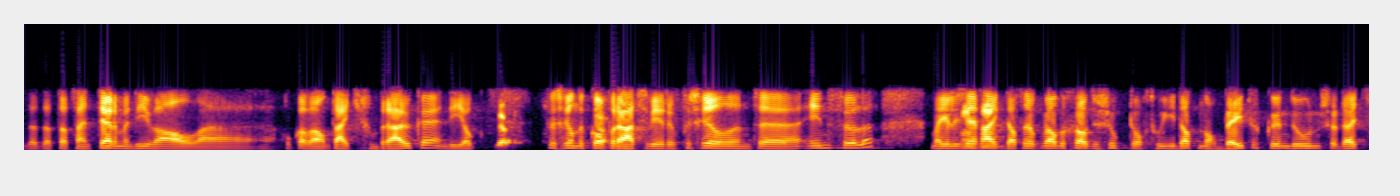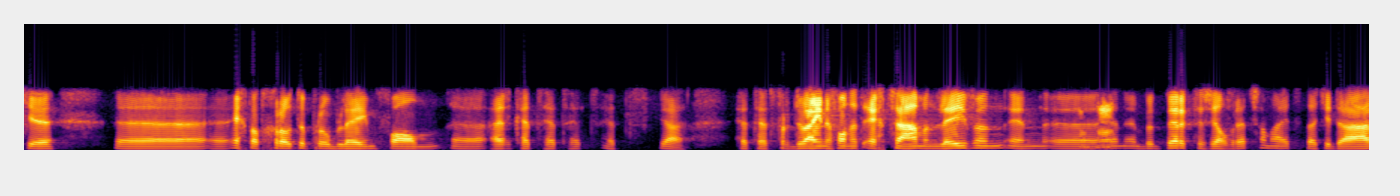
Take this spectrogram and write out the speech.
dat, dat, dat zijn termen die we al, ook al wel een tijdje gebruiken en die ook verschillende coöperaties weer verschillend invullen. Maar jullie zeggen mhm. eigenlijk dat is ook wel de grote zoektocht hoe je dat nog beter kunt doen, zodat je uh, echt dat grote probleem van uh, eigenlijk het, het, het, het, ja, het, het verdwijnen van het echt samenleven en, uh, en, en, beperkte zelfredzaamheid, dat je daar,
